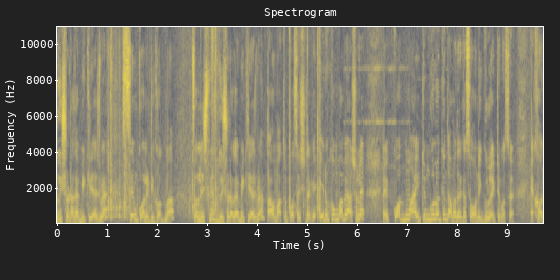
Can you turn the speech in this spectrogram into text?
দুইশো টাকা বিক্রি আসবে। সেম কোয়ালিটি কদমা। চল্লিশ পিস দুইশো টাকা বিক্রি আসবে, তাও মাত্র পঁচাশি টাকা। এরকমভাবে আসলে কদমা আইটেমগুলো কিন্তু আমাদের কাছে অনেকগুলো আইটেম আছে। এখন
